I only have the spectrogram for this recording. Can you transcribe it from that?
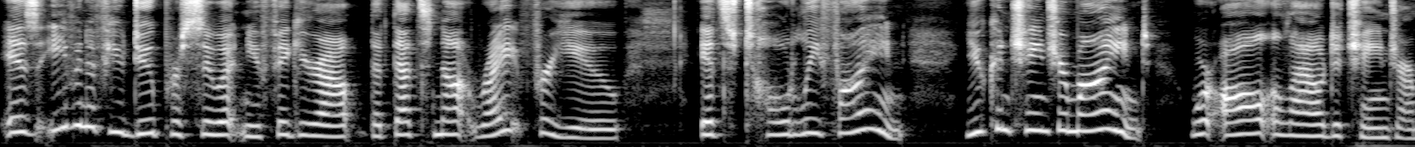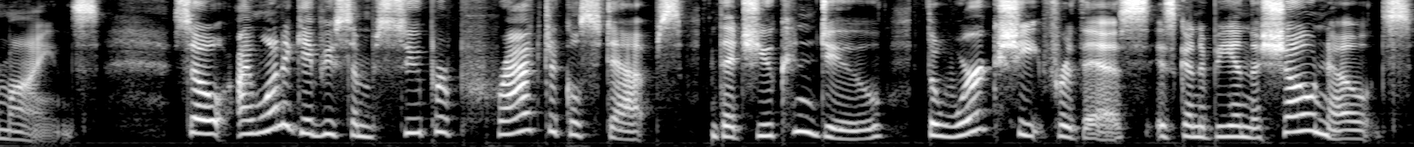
is even if you do pursue it and you figure out that that's not right for you, it's totally fine. You can change your mind. We're all allowed to change our minds. So, I want to give you some super practical steps that you can do. The worksheet for this is going to be in the show notes,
